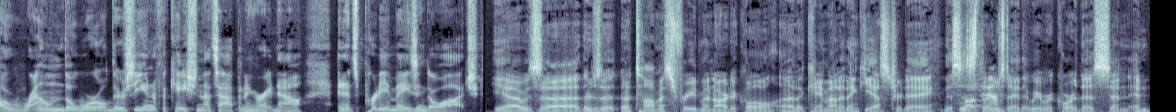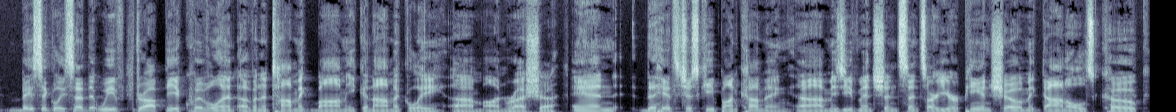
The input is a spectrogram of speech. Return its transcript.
around the world. There's a unification that's happening right now, and it's pretty amazing to watch. Yeah, I was. Uh, there's a, a, Thomas Friedman article uh, that came out, I think, yesterday. This Love is Thursday that we record this, and and basically said that we've dropped the equivalent of an atomic bomb economically um, on Russia, and the hits just keep on coming. Um, as you've mentioned, since our European show, McDonald's, Coke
